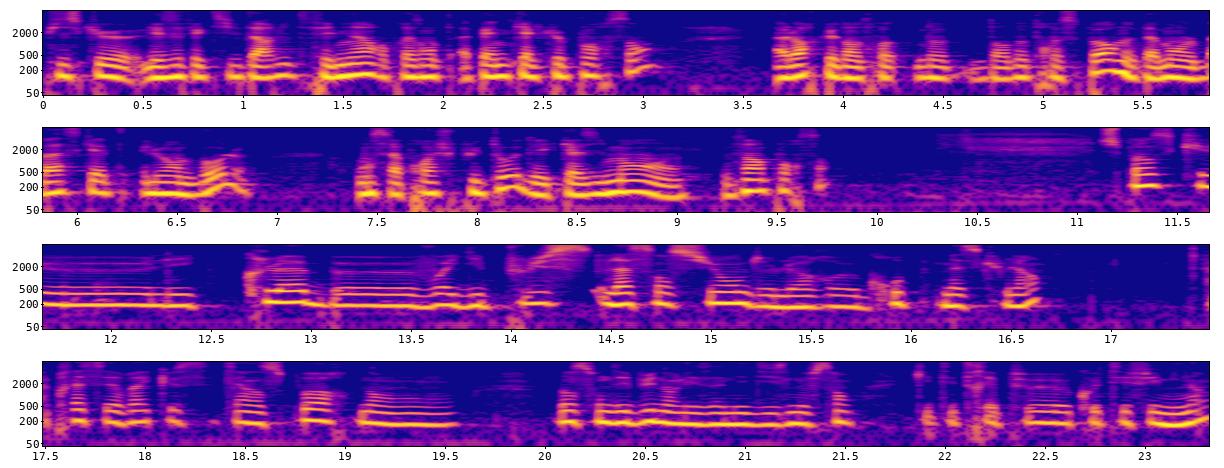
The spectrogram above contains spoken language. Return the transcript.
puisque les effectifs d'arbitres féminins représentent à peine quelques pourcents, alors que dans d'autres- sports, notamment le basket et le handball, on s'approche plutôt des quasiment euh, 20%. Je pense que les clubs euh, voyaient plus l'ascension de leur euh, groupe masculin. Après, c'est vrai que c'était un sport dans, dans son début, dans les années 1900, qui était très peu côté féminin.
